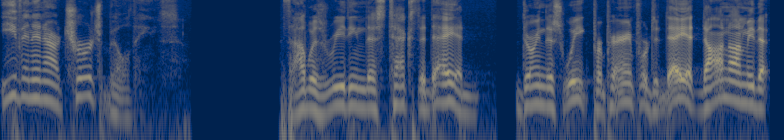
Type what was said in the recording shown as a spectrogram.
even in our church buildings. As I was reading this text today and during this week, preparing for today, it dawned on me that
